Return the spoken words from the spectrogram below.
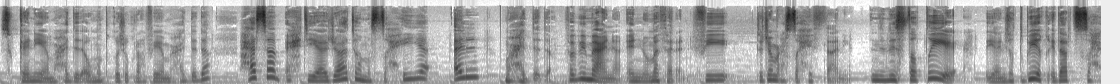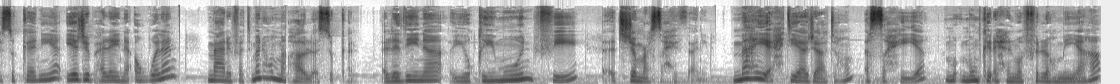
سكانية محددة أو منطقة جغرافية محددة حسب احتياجاتهم الصحية المحددة. فبمعنى أنه مثلا في التجمع الصحي الثاني نستطيع يعني تطبيق إدارة الصحة السكانية يجب علينا أولا معرفة من هم هؤلاء السكان. الذين يقيمون في التجمع الصحي الثاني. ما هي احتياجاتهم الصحية؟ ممكن إحنا نوفر لهم إياها.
